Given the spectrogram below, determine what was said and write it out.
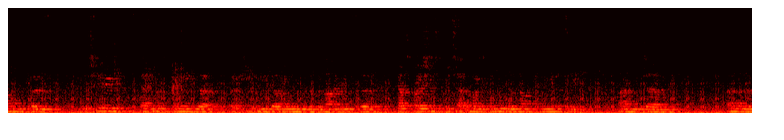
minds those the two statements for me that, that keep me going in the middle of the night is the, the aspiration to protect the most vulnerable in our community and um, and then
